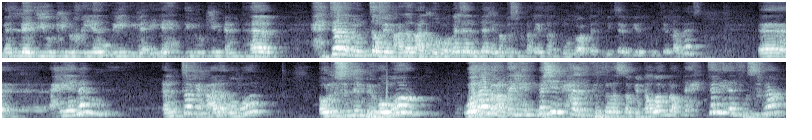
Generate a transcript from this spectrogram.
ما الذي يمكن القيام به إلى أي حد يمكن أن نذهب حتى لما نتفق على بعض الأمور مثلا دائما باش نبقى في هذا الموضوع في هذا المثال ديال الانتخابات. آه، أحيانا نتفق على أمور أو نسلم بأمور ولا نعطي ماشي بحال في الفترة السابقة ولا نعطي حتى لأنفسنا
